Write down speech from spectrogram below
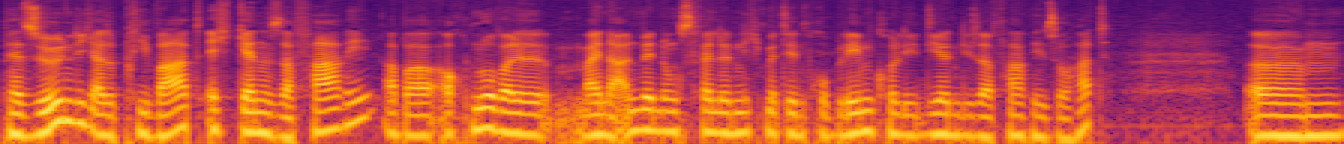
persönlich, also privat, echt gerne Safari, aber auch nur, weil meine Anwendungsfälle nicht mit den Problemen kollidieren, die Safari so hat. Ähm,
